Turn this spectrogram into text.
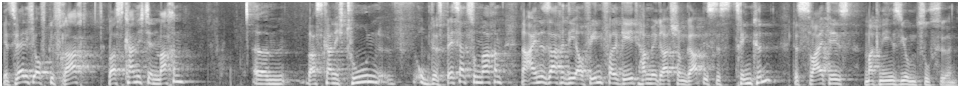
Jetzt werde ich oft gefragt, was kann ich denn machen? Ähm, was kann ich tun, um das besser zu machen? Na, eine Sache, die auf jeden Fall geht, haben wir gerade schon gehabt, ist das Trinken. Das zweite ist Magnesium zuführen.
